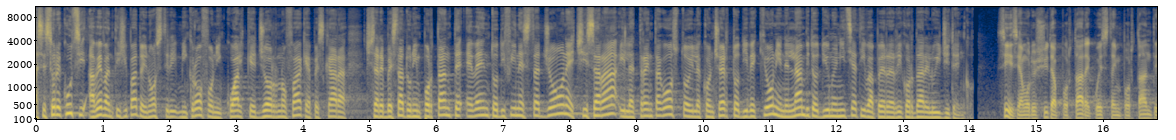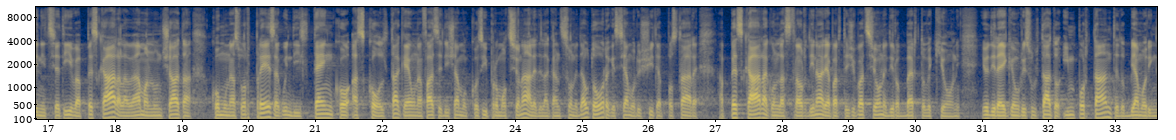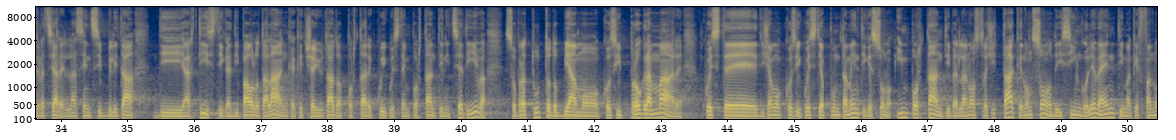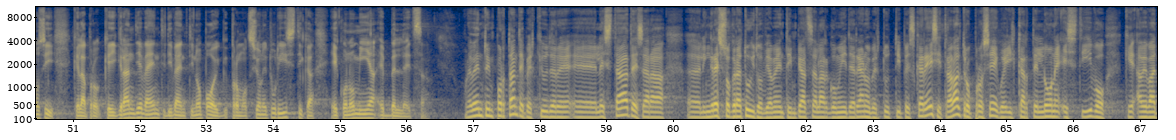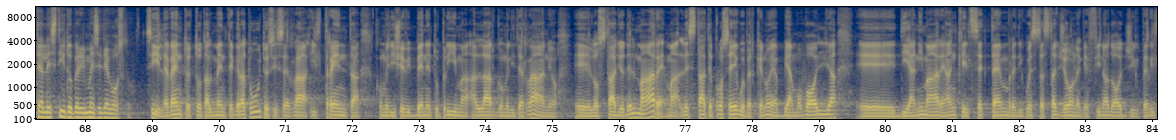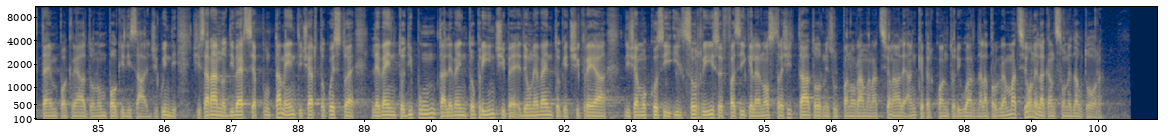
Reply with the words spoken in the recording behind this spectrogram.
Assessore Cuzzi aveva anticipato ai nostri microfoni qualche giorno fa che a Pescara ci sarebbe stato un importante evento di fine stagione. Ci sarà il 30 agosto il concerto di Vecchioni nell'ambito di un'iniziativa per ricordare Luigi Tenco. Sì, siamo riusciti a portare questa importante iniziativa a Pescara, l'avevamo annunciata come una sorpresa, quindi il Tenco Ascolta, che è una fase diciamo così promozionale della canzone d'autore che siamo riusciti a postare a Pescara con la straordinaria partecipazione di Roberto Vecchioni. Io direi che è un risultato importante, dobbiamo ringraziare la sensibilità di artistica di Paolo Talanca che ci ha aiutato a portare qui questa importante iniziativa, soprattutto dobbiamo così programmare queste, diciamo così, questi appuntamenti che sono importanti per la nostra città, che non sono dei singoli eventi, ma che fanno sì che, la, che i grandi eventi diventino poi promozione turistica, economia e bellezza. Un evento importante per chiudere eh, l'estate sarà eh, l'ingresso gratuito ovviamente in piazza Largo Mediterraneo per tutti i pescaresi, tra l'altro prosegue il cartellone estivo che avevate allestito per il mese di agosto. Sì, l'evento è totalmente gratuito, si serrà il 30, come dicevi bene tu prima, al Largo Mediterraneo, eh, lo Stadio del Mare, ma l'estate prosegue perché noi abbiamo voglia eh, di animare anche il settembre di questa stagione che fino ad oggi per il tempo ha creato non pochi disagi, quindi ci sarà saranno diversi appuntamenti, certo questo è l'evento di punta, l'evento principe ed è un evento che ci crea diciamo così, il sorriso e fa sì che la nostra città torni sul panorama nazionale anche per quanto riguarda la programmazione e la canzone d'autore.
